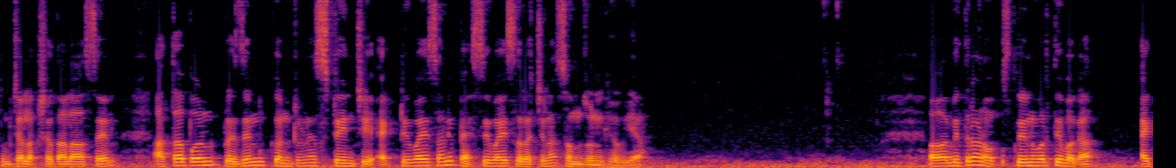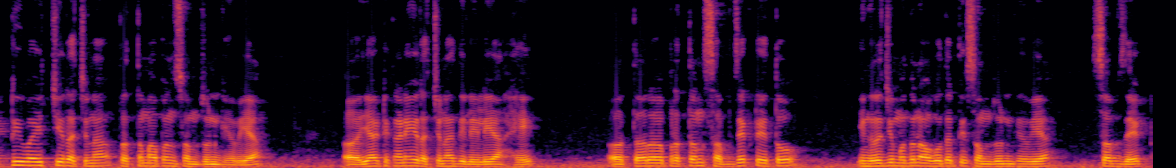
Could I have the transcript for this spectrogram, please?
तुमच्या लक्षात आला असेल. आता आपण प्रेझेंट कंटिन्युअस टेनची ॲक्टिवाईज आणि पॅसिवाईज रचना समजून घेऊया. मित्रांनो स्क्रीनवरती बघा. ॲक्टिवाईजची रचना प्रथम आपण समजून घेऊया. या ठिकाणी रचना दिलेली आहे. तर प्रथम सब्जेक्ट येतो. इंग्रजीमधून अगोदर ती समजून घेऊया. Subject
